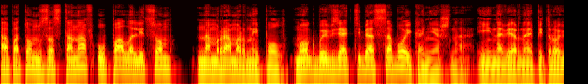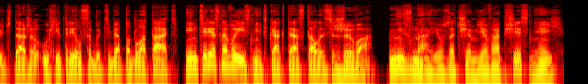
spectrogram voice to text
а потом, застонав, упала лицом на мраморный пол. Мог бы взять тебя с собой, конечно. И, наверное, Петрович даже ухитрился бы тебя подлатать. Интересно выяснить, как ты осталась жива. Не знаю, зачем я вообще с ней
